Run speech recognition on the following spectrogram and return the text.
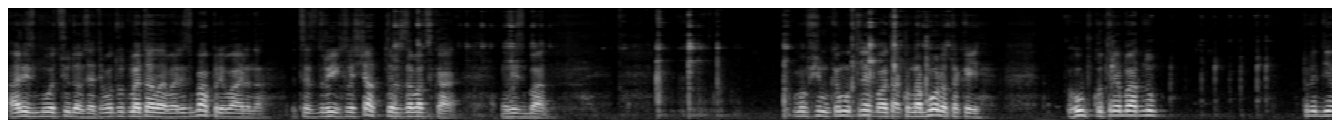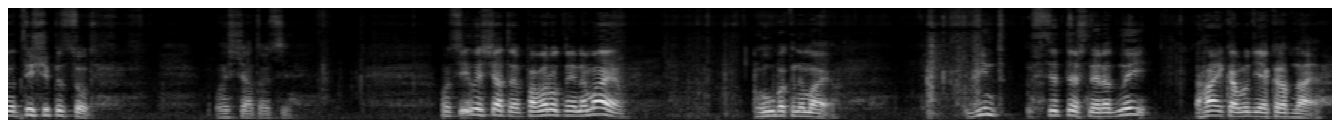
А різьбу отсюда взяти. Ось тут металева різьба приварена. Це з других лещат, теж заводська різьба. В общем, кому треба отак набор такий. Губку треба одну приділити 1500. Лещата оці. Оці лещата поворотної немає. Губок немає. Вінт все теж не родний. Гайка вроді як родная.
